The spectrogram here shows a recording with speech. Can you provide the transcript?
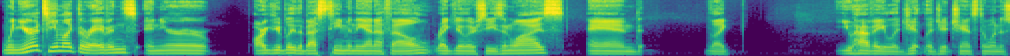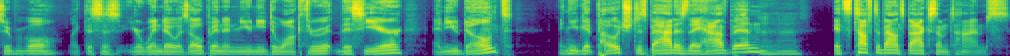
when you're a team like the Ravens and you're arguably the best team in the NFL regular season wise, and like you have a legit, legit chance to win a Super Bowl. Like this is your window is open and you need to walk through it this year, and you don't, and you get poached as bad as they have been. Mm-hmm. It's tough to bounce back sometimes.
